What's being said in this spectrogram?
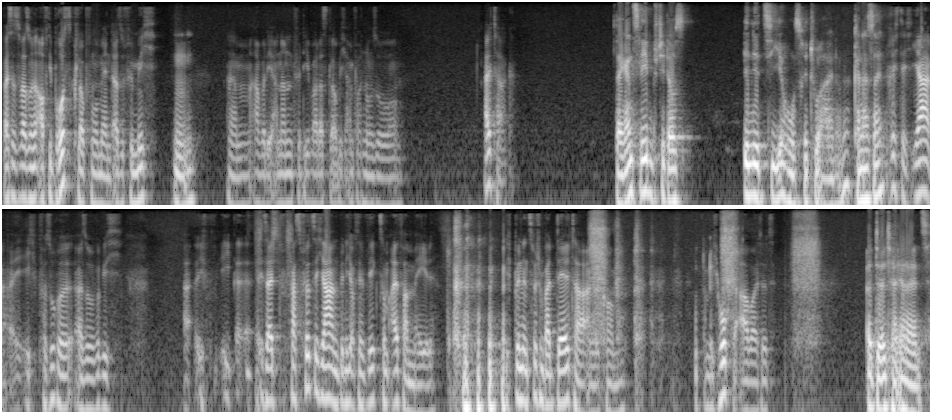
weißt du, das war so ein auf die Brust klopfen Moment, also für mich. Mhm. Ähm, aber die anderen, für die war das, glaube ich, einfach nur so Alltag. Dein ganzes Leben besteht aus Initiierungsritualen, oder? Kann das sein? Richtig, ja, ich versuche also wirklich. Äh, ich, ich, äh, seit fast 40 Jahren bin ich auf dem Weg zum Alpha-Mail. bin inzwischen bei Delta angekommen. Habe mich hochgearbeitet. Äh, Delta Airlines.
